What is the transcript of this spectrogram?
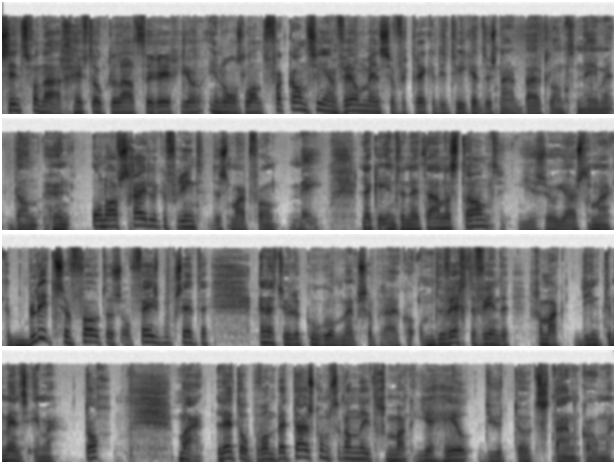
Sinds vandaag heeft ook de laatste regio in ons land vakantie... en veel mensen vertrekken dit weekend dus naar het buitenland... nemen dan hun onafscheidelijke vriend, de smartphone, mee. Lekker internet aan het strand, je zojuist gemaakte blitse foto's op Facebook zetten... en natuurlijk Google Maps gebruiken om de weg te vinden. Gemak dient de mens immer Maar let op, want bij thuiskomst kan dit gemak je heel duur tot staan komen.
